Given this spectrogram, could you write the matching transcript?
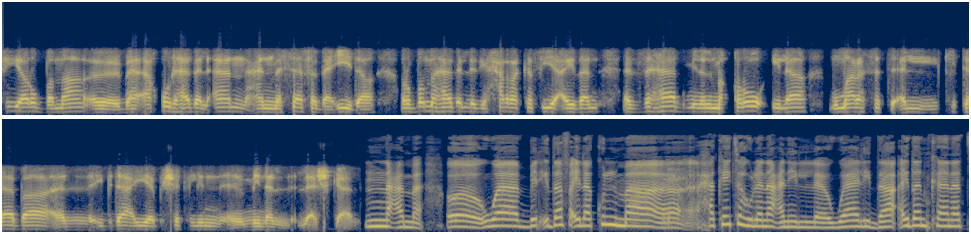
في ربما أقول هذا الآن عن مسافة بعيدة ربما هذا الذي حرك في أيضا الذهاب من المقروء إلى ممارسة الكتابة الإبداعية بشكل من الأشكال. نعم. آه، وبالإضافة إلى كل ما حكيته لنا عن الوالدة أيضا كانت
